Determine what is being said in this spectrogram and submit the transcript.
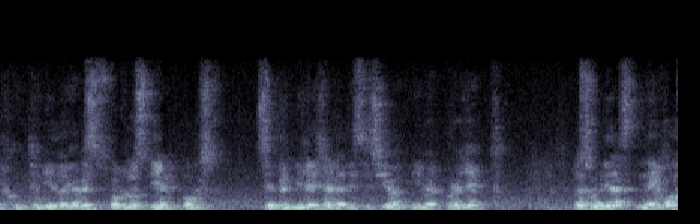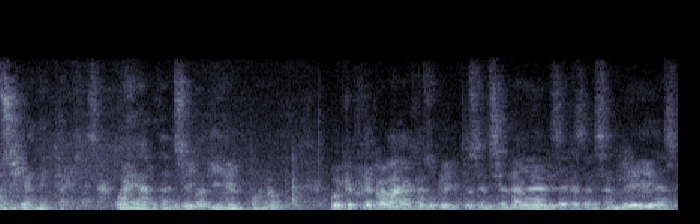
el contenido y a veces por los tiempos se privilegia la decisión y no el proyecto. Las comunidades negocian entre ellas, se acuerdan, eso lleva tiempo, ¿no? Porque trabajan, son proyectos adicionales, acá están asambleas,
